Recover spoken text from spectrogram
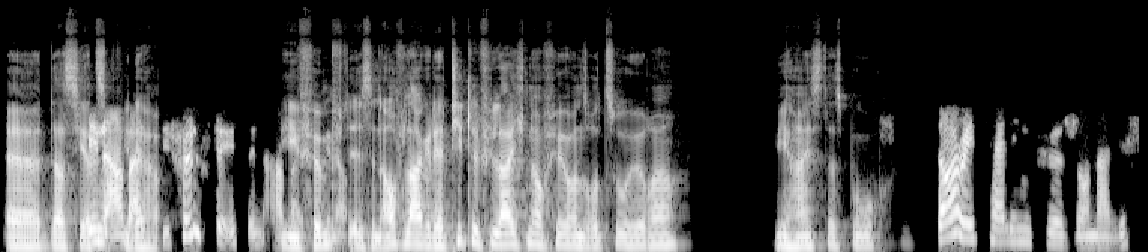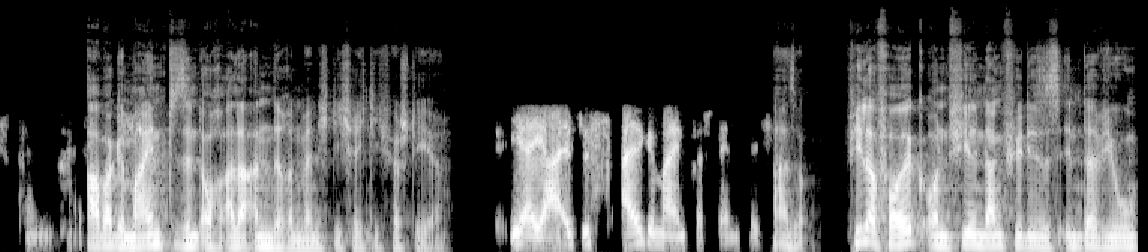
Äh, das jetzt in Arbeit. Wieder, die fünfte ist in Arbeit. Die fünfte genau. ist in Auflage. Der Titel vielleicht noch für unsere Zuhörer. Wie heißt das Buch? Storytelling für Journalisten. Aber gemeint sind auch alle anderen, wenn ich dich richtig verstehe. Ja, ja, es ist allgemein verständlich. Also, viel Erfolg und vielen Dank für dieses Interview,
